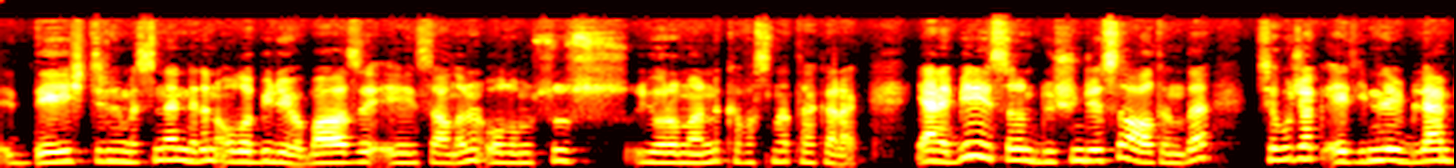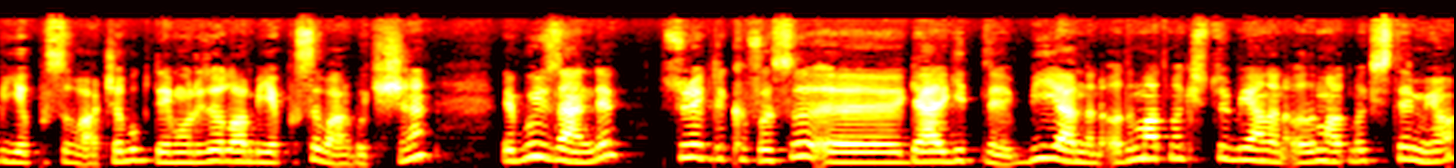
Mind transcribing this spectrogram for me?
değiştirilmesine neden olabiliyor. Bazı insanların olumsuz yorumlarını kafasına takarak. Yani bir insanın düşüncesi altında çabucak etkilenebilen bir yapısı var. Çabuk demoralize olan bir yapısı var bu kişinin. Ve bu yüzden de sürekli kafası e, gelgitli. Bir yandan adım atmak istiyor, bir yandan adım atmak istemiyor.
